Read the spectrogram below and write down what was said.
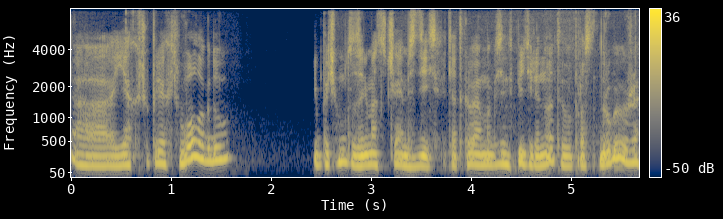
А я хочу приехать в Вологду и почему-то заниматься чаем здесь, хотя открываю магазин в Питере, но это вопрос другой уже.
